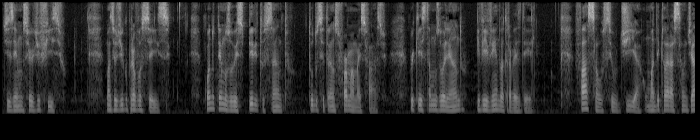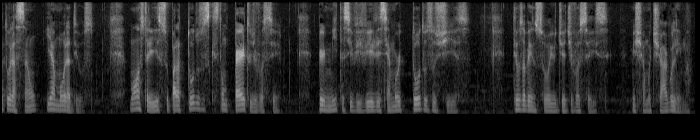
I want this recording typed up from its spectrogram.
dizemos ser difícil, mas eu digo para vocês: quando temos o Espírito Santo, tudo se transforma mais fácil, porque estamos olhando e vivendo através dele. Faça o seu dia uma declaração de adoração e amor a Deus. Mostre isso para todos os que estão perto de você. Permita-se viver esse amor todos os dias. Deus abençoe o dia de vocês. Me chamo Tiago Lima.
